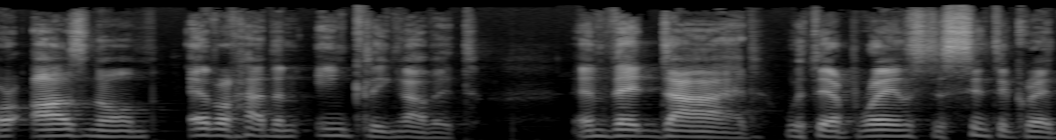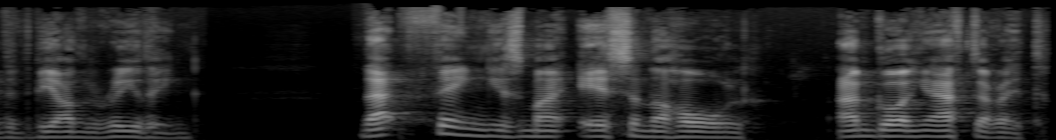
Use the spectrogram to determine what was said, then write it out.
or Osnom ever had an inkling of it, and they died with their brains disintegrated beyond breathing. That thing is my ace in the hole. I'm going after it.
